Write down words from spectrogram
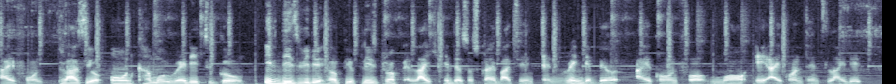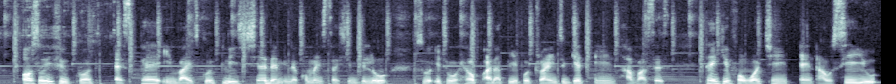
iPhone plus your own cameo ready to go. If this video helped you please drop a like hit the subscribe button and ring the bell icon for more ai content like this. Also if you've got a spare invite code please share them in the comment section below so it will help other people trying to get in have access. Thank you for watching and i'll see you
